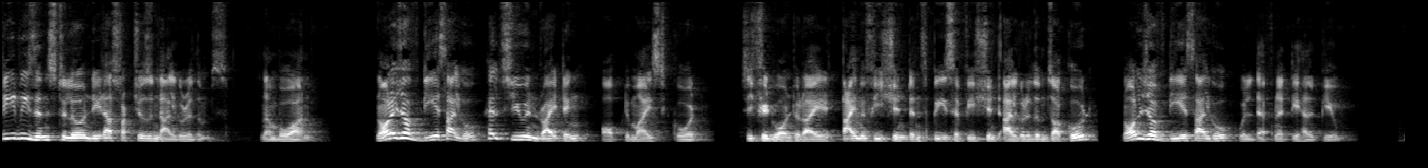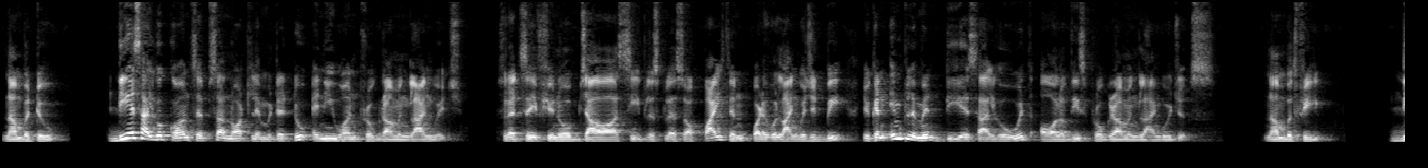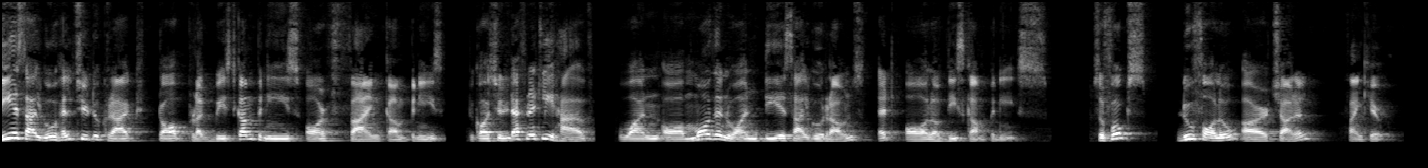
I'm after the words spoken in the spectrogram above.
Three reasons to learn data structures and algorithms. Number one, knowledge of DSAlgo helps you in writing optimized code. So if you'd want to write time efficient and space efficient algorithms or code, knowledge of DSAlgo will definitely help you. Number two, DSAlgo concepts are not limited to any one programming language. So let's say if you know Java, C++, or Python, whatever language it be, you can implement DSAlgo with all of these programming languages. Number three, DSAlgo helps you to crack top product-based companies or FANG companies because you'll definitely have one or more than one DSAlgo rounds at all of these companies. So folks, do follow our channel. Thank you.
